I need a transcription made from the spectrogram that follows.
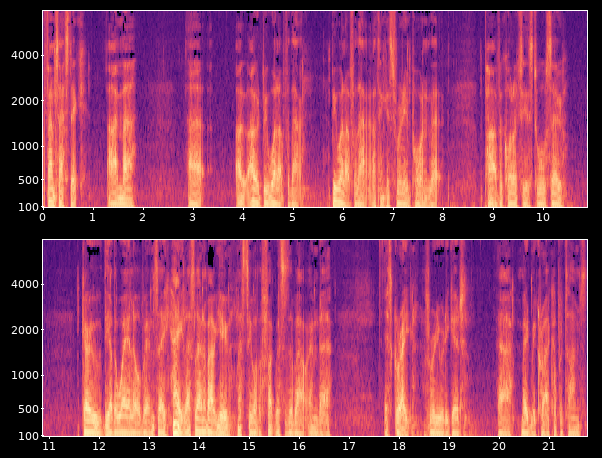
fantastic. I'm, uh, uh, I, I would be well up for that. Be well up for that. I think it's really important that part of equality is to also go the other way a little bit and say, hey, let's learn about you. Let's see what the fuck this is about. And uh, it's great. It's really, really good. Uh, made me cry a couple of times.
